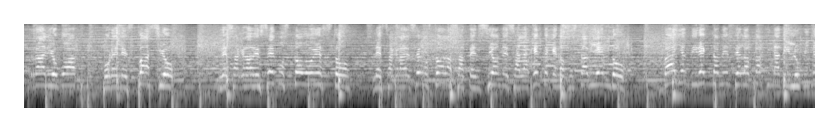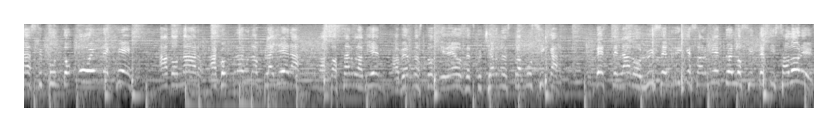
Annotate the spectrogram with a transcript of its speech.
Radio WAP por el espacio. Les agradecemos todo esto. Les agradecemos todas las atenciones a la gente que nos está viendo. Vayan directamente a la página de illuminasti.org a donar, a comprar una playera, a pasarla bien, a ver nuestros videos, a escuchar nuestra música. De este lado, Luis Enrique Sarmiento en los sintetizadores.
